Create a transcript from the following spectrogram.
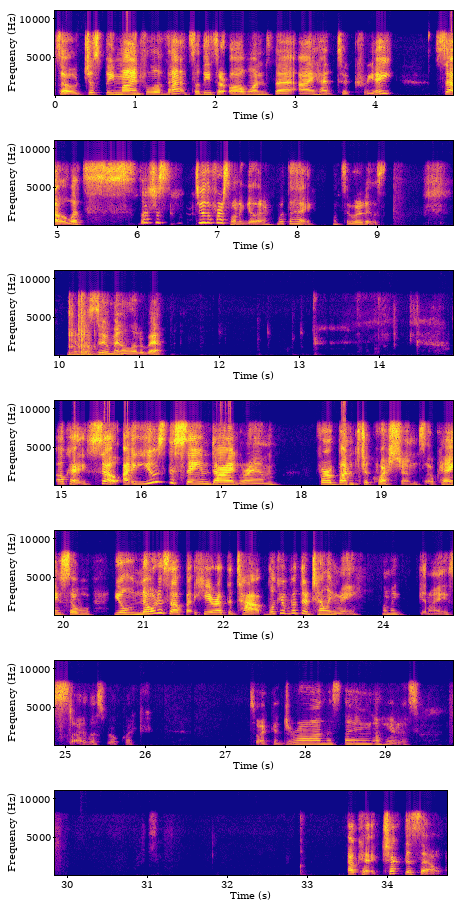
So just be mindful of that. So these are all ones that I had to create. So let's let's just do the first one together. What the hey? Let's see what it is. I'm going to zoom in a little bit. Okay, so I use the same diagram for a bunch of questions. Okay, so you'll notice up here at the top, look at what they're telling me. Let me get my stylus real quick so I can draw on this thing. Oh, here it is. Okay, check this out.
